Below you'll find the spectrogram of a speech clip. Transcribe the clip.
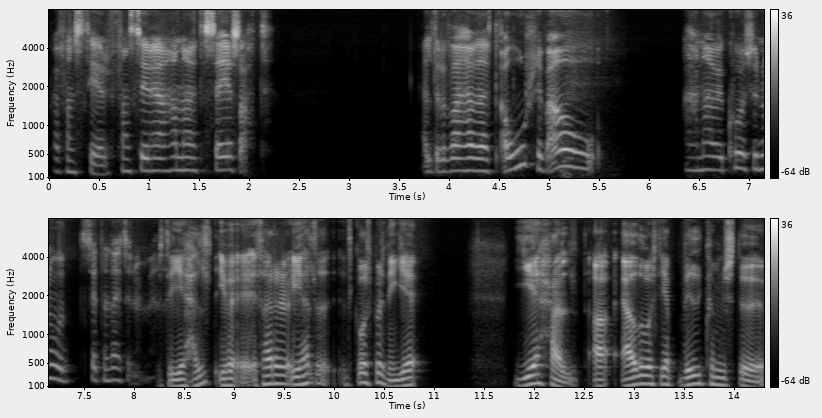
hvað fannst þér? Fannst þér að hann hafði þetta að segja satt? heldur að það hefði haft áhrif á hann hafi kosin út setjum þættunum? Ég held, ég, það er, ég held þetta er góð spurning ég, ég held að ef þú ert í viðkvæmni stöðu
